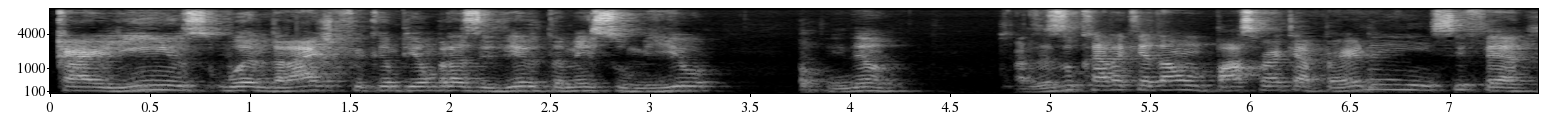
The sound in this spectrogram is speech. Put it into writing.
Carlinhos, o Andrade, que foi campeão brasileiro, também sumiu. Entendeu? Às vezes o cara quer dar um passo maior que a perna e se ferra.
